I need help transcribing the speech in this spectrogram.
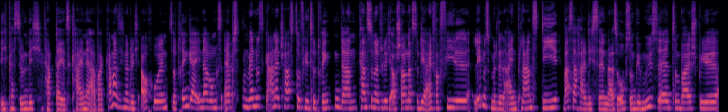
Ich persönlich habe da jetzt keine, aber kann man sich natürlich auch holen. So Trinkerinnerungs-Apps. Und wenn du es gar nicht schaffst, so viel zu trinken, dann kannst du natürlich auch schauen, dass du dir einfach viel Lebensmittel einplanst, die wasserhaltig sind. Also Obst und Gemüse zum Beispiel.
